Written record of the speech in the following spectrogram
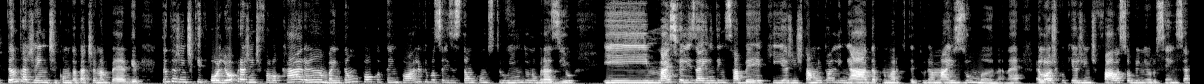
tanta gente, como da Tatiana Berger, tanta gente que olhou para a gente e falou: caramba, em tão pouco tempo, olha o que vocês estão construindo no Brasil. E mais feliz ainda em saber que a gente está muito alinhada para uma arquitetura mais humana, né? É lógico que a gente fala sobre neurociência,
